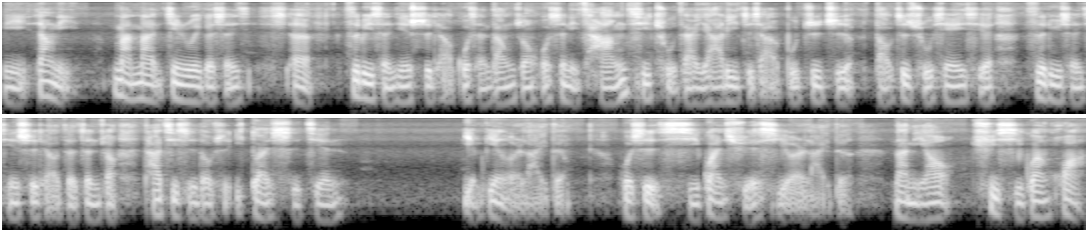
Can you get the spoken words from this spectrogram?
你让你慢慢进入一个身呃。自律神经失调过程当中，或是你长期处在压力之下不自知，导致出现一些自律神经失调的症状，它其实都是一段时间演变而来的，或是习惯学习而来的。那你要去习惯化。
